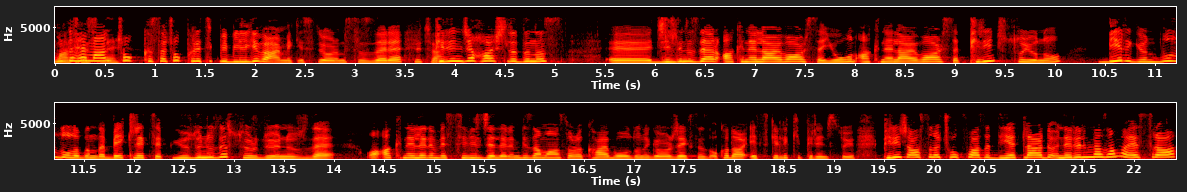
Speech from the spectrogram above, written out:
Burada maskesine. hemen çok kısa, çok pratik bir bilgi vermek istiyorum sizlere. Lütfen. Pirinci haşladınız. E, cildinizde eğer akneler varsa, yoğun akneler varsa pirinç suyunu bir gün buzdolabında bekletip yüzünüze sürdüğünüzde o aknelerin ve sivilcelerin bir zaman sonra kaybolduğunu göreceksiniz. O kadar etkili ki pirinç suyu. Pirinç aslında çok fazla diyetlerde önerilmez ama Esra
